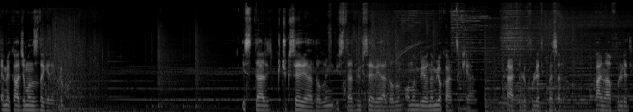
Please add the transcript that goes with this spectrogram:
emek harcamanız da gerek yok. İster küçük seviyelerde olun, ister büyük seviyelerde olun. Onun bir önemi yok artık yani. Her türlü fullledik mesela. Kaynağı fullledik.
